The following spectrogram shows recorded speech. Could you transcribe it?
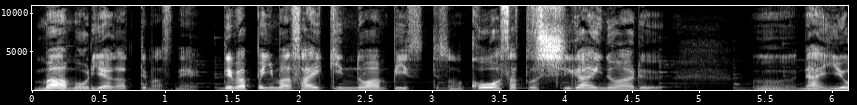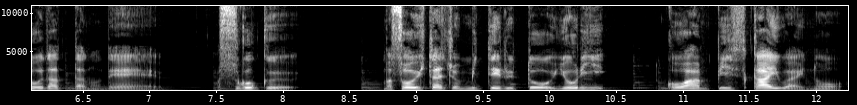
まあ盛り上がってますね。で、やっぱ今最近のワンピースってその考察しがいのある、うん、内容だったので、すごく、まあそういう人たちを見てると、より、こう、ワンピース界隈の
